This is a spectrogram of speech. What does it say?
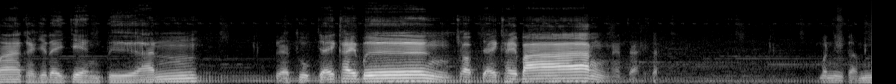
มาก็จะได้แจ้งเตือนเผื่อถูกใจใครเบิงชอบใจใครบ้างนะจ๊ะจ้ะวันนี้ก็มี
